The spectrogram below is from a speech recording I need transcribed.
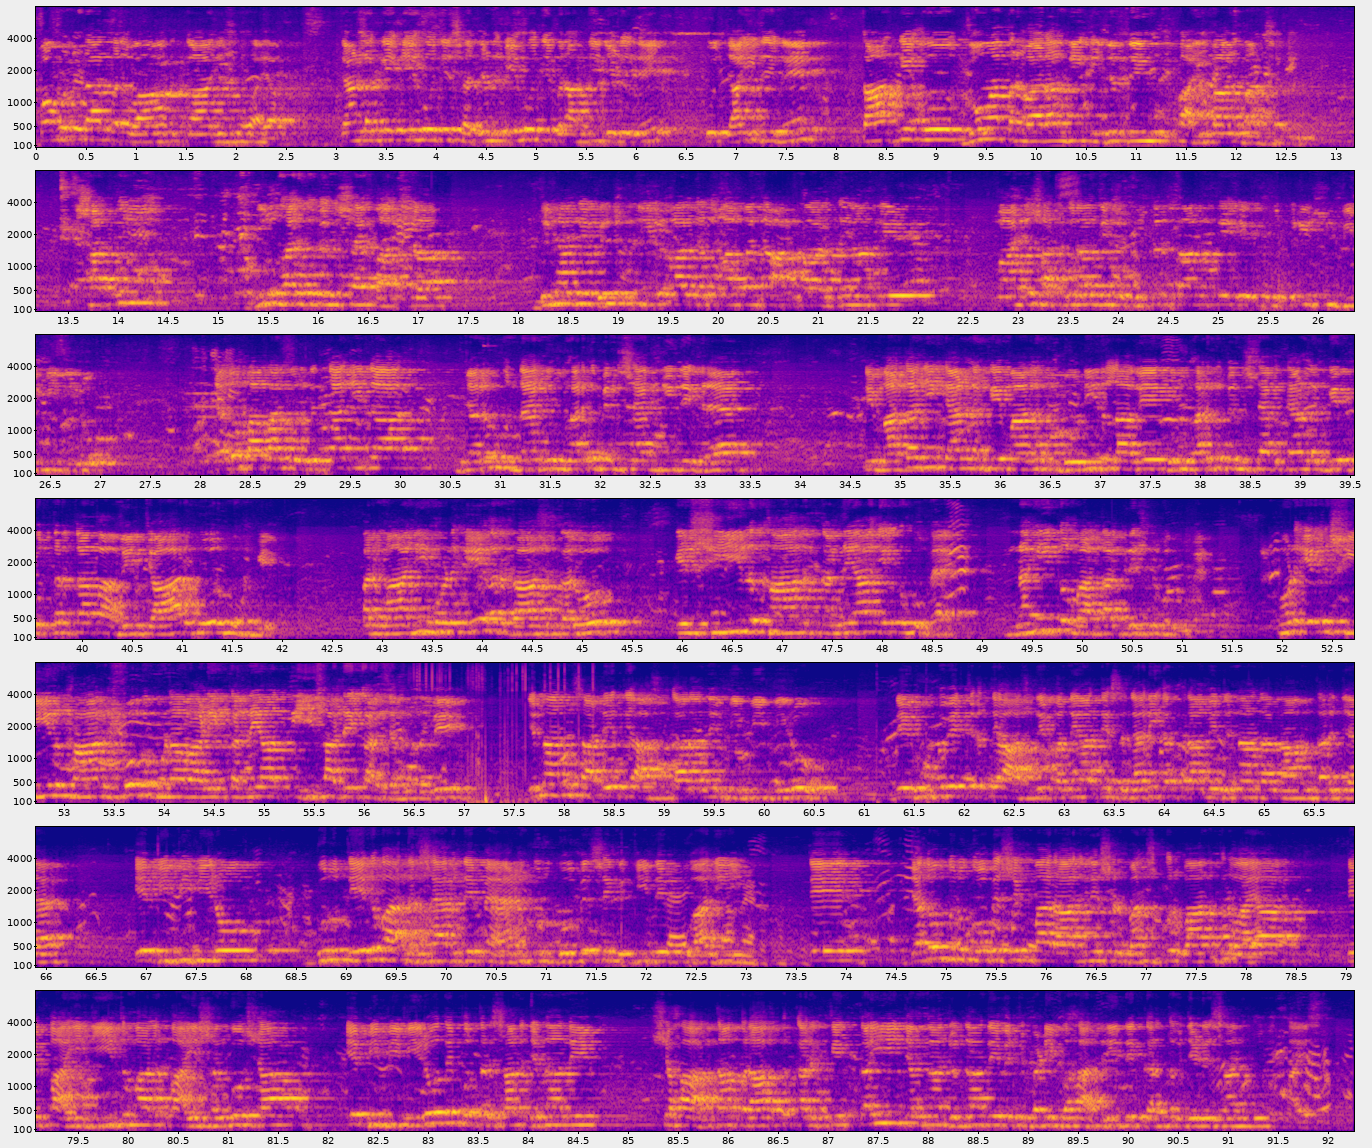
ਪਹੁੰਚੜਾ ਪਰਵਾਨ ਕਾਜ ਸੁਹਾਇਆ। ਕਹਿਣ ਲੱਗੇ, ਇਹੋ ਜਿਹੇ ਸੱਜਣ, ਇਹੋ ਜਿਹੇ ਬਰਾਤੀ ਜਿਹੜੇ ਨੇ, ਉਹ ਚਾਹੀਦੇ ਨੇ, ਤਾਂ ਕਿ ਉਹ ਦੋਵਾਂ ਪਰਿਵਾਰਾਂ ਦੀ ਇੱਜ਼ਤ ਦੇ ਭਾਈਵਾਲ ਬਣ ਸਕੇ ਸਤਿਗੁਰੂ ਗੁਰੂ ਹਰਗੋਬਿੰਦ ਸਾਹਿਬ ਪਾਤਸ਼ਾਹ, ਜਿਨ੍ਹਾਂ ਦੇ ਬਿਰਧ ਜੀਵਨ ਵੱਲ ਜਦੋਂ ਆਪਾਂ ਝਾਤ ਮਾਰਦੇ ਹਾਂ ਕਿ ਪੰਜ ਸਤਿਗੁਰਾਂ ਦੇ ਪੁੱਤਰ ਸਨ ਤੇ ਇੱਕ ਪੁੱਤਰੀ ਸੀ ਬੀਬੀ ਜੀਰੋ। ਜਦੋਂ ਬਾਬਾ ਗੁਰਦਿੱਤਾ ਜੀ ਦਾ ਜਨਮ ਹੁੰਦਾ ਗੁਰੂ ਹਰਗੋਬਿੰਦ ਸਾਹਿਬ ਜੀ ਦੇ ਗ੍ਰਹਿ, ਤੇ ਮਾਤਾ ਜੀ ਕਹਿਣ ਲੱਗੇ, ਮਾਲਕ, ਜੋੜੀ ਰਲਾਵੇ ਗੁਰੂ ਹਰਗੋਬਿੰਦ ਸਾਹਿਬ ਕਹਿਣ ਲੱਗੇ, ਪੁੱਤਰ ਤਾਂ ਭਾਵੇਂ ਚਾਰ ਹੋਰ ਹੋਣਗੇ, ਪਰ ਮਾਂ ਜੀ, ਹੁਣ ਇਹ ਅਰਦਾਸ ਕਰੋ ਕਿ ਸ਼ੀਲ ਖਾਨ ਕੰਨਿਆ ਇੱਕ ਹੋਵੇ, ਨਹੀਂ ਤੋਂ ਮਾਤਾ ਗ੍ਰਿਸ਼ਟ ਬਹੂਵੇ ਹੁਣ ਇੱਕ ਸ਼ੀਲ ਖਾਨ ਸ਼ੁਭ ਗੁਣਾ ਵਾਲੀ ਕੰਨਿਆ ਧੀ ਸਾਡੇ ਘਰ ਜਨਮ ਲਵੇ ਜਿਨ੍ਹਾਂ ਨੂੰ ਸਾਡੇ ਇਤਿਹਾਸਕਾਰਾਂ ਨੇ ਬੀਬੀ ਵੀਰੋ ਦੇ ਰੂਪ ਵਿੱਚ ਇਤਿਹਾਸ ਦੇ ਪੰਨਿਆਂ ਤੇ ਸੁਨਹਿਰੀ ਅੱਖਰਾਂ ਵਿੱਚ ਜਿਨ੍ਹਾਂ ਦਾ ਨਾਮ ਦਰਜ ਹੈ, ਇਹ ਬੀਬੀ ਵੀਰੋ ਗੁਰੂ ਤੇਗ ਬਹਾਦਰ ਸਾਹਿਬ ਦੇ ਭੈਣ ਗੁਰੂ ਗੋਬਿੰਦ ਸਿੰਘ ਜੀ ਦੇ ਭੂਆ ਜੀ ਤੇ ਜਦੋਂ ਗੁਰੂ ਗੋਬਿੰਦ ਸਿੰਘ ਮਹਾਰਾਜ ਨੇ ਸਰਬੰਸ ਕੁਰਬਾਨ ਕਰਵਾਇਆ ਤੇ ਭਾਈ ਜੀਤਮਲ ਭਾਈ ਸੰਗੋ ਸ਼ਾਹ, ਇਹ ਬੀਬੀ ਵੀਰੋ ਦੇ ਪੁੱਤਰ ਸਨ ਜਿਨ੍ਹਾਂ ਨੇ ਸ਼ਹਾਦਤਾਂ ਪ੍ਰਾਪਤ ਕਰਕੇ ਕਈ ਜੰਗਾਂ ਯੁੱਧਾਂ ਦੇ ਵਿੱਚ ਬੜੀ ਬਹਾਦਰੀ ਦੇ ਕਰਤੱਵ ਜਿਹੜੇ ਸਨ ਉਹ ਵਿਖਾਏ ਸਨ।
